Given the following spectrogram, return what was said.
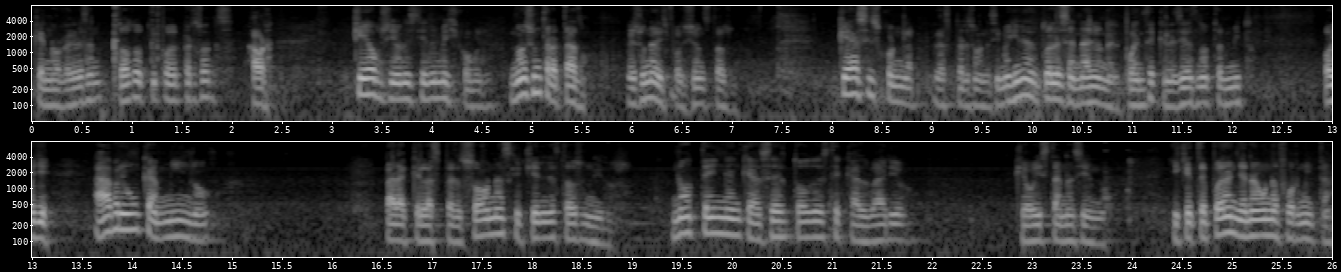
que nos regresan todo tipo de personas. Ahora, ¿qué opciones tiene México? No es un tratado, es una disposición de Estados Unidos. ¿Qué haces con la- las personas? Imagínate tú el escenario en el puente que les digas, no te admito. Oye, abre un camino para que las personas que quieren Estados Unidos no tengan que hacer todo este calvario que hoy están haciendo y que te puedan llenar una formita.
